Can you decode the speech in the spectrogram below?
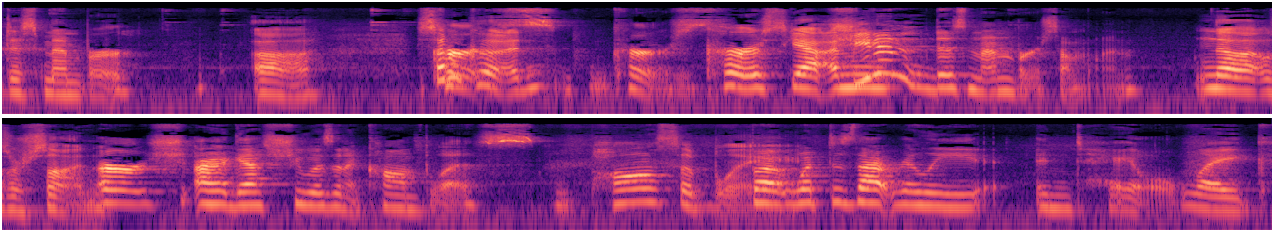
dismember uh, Some curse. Curse. Curse, yeah. I she mean, didn't dismember someone, no, that was her son. or sh- I guess she was an accomplice. Possibly. But what does that really entail? Like,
